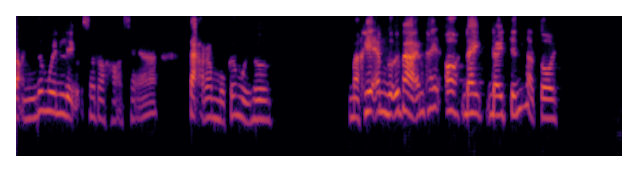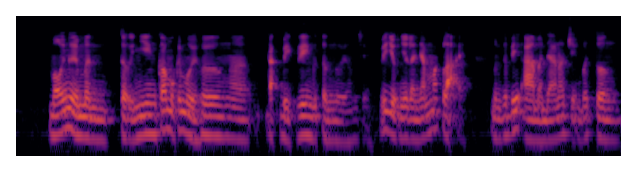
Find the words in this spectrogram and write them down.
chọn những cái nguyên liệu sau đó họ sẽ tạo ra một cái mùi hương. Mà khi em ngửi vào em thấy, ơ, đây đây chính là tôi. Mỗi người mình tự nhiên có một cái mùi hương, ờ, đặc biệt riêng của từng người hông chị? Ví dụ như là nhắm mắt lại, mình có biết, à, mình đang nói chuyện với Tuân,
